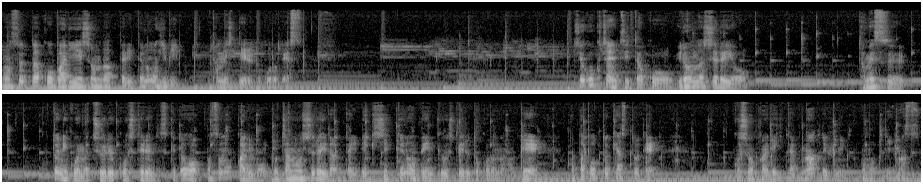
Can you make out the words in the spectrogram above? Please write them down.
まあ、そういったこうバリエーションだったりっていうのを日々試しているところです。中国茶についてはこういろんな種類を試すことにこう今注力をしてるんですけど、まあ、その他にもお茶の種類だったり歴史っていうのを勉強しているところなのでまたポッドキャストでご紹介できたらなというふうに思っています。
